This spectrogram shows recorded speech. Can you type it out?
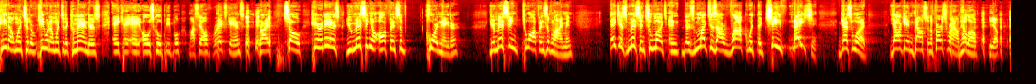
He done went to the he went went to the Commanders, aka old school people, myself, Redskins, right? So here it is. You're missing your offensive coordinator. You're missing two offensive linemen. They just missing too much. And as much as I rock with the Chief Nation, guess what? Y'all getting bounced in the first round. Hello. Yep.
